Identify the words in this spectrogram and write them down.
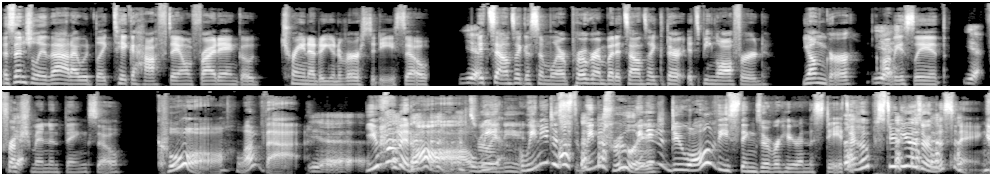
essentially that. I would like take a half day on Friday and go train at a university. So yeah, it sounds like a similar program, but it sounds like they're it's being offered younger, Yes. obviously, yeah, freshmen and things. So cool. Love that. yeah. You have it all. That's really we, neat. we need to we need, Truly. we need to do all of these things over here in the states. I hope studios are listening.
